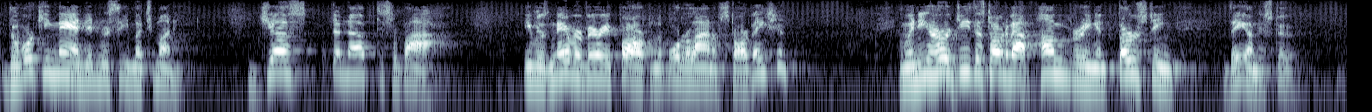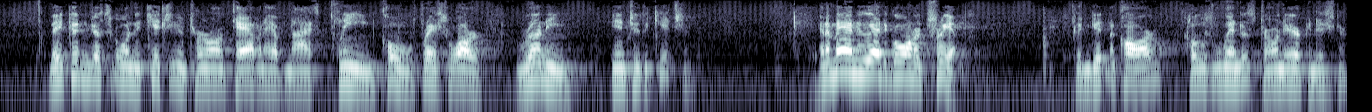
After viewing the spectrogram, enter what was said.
the working man didn't receive much money, just enough to survive. He was never very far from the borderline of starvation. And when he heard Jesus talking about hungering and thirsting, they understood. They couldn't just go in the kitchen and turn on a tap and have nice, clean, cold, fresh water running into the kitchen. And a man who had to go on a trip couldn't get in a car, close the windows, turn on the air conditioner.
